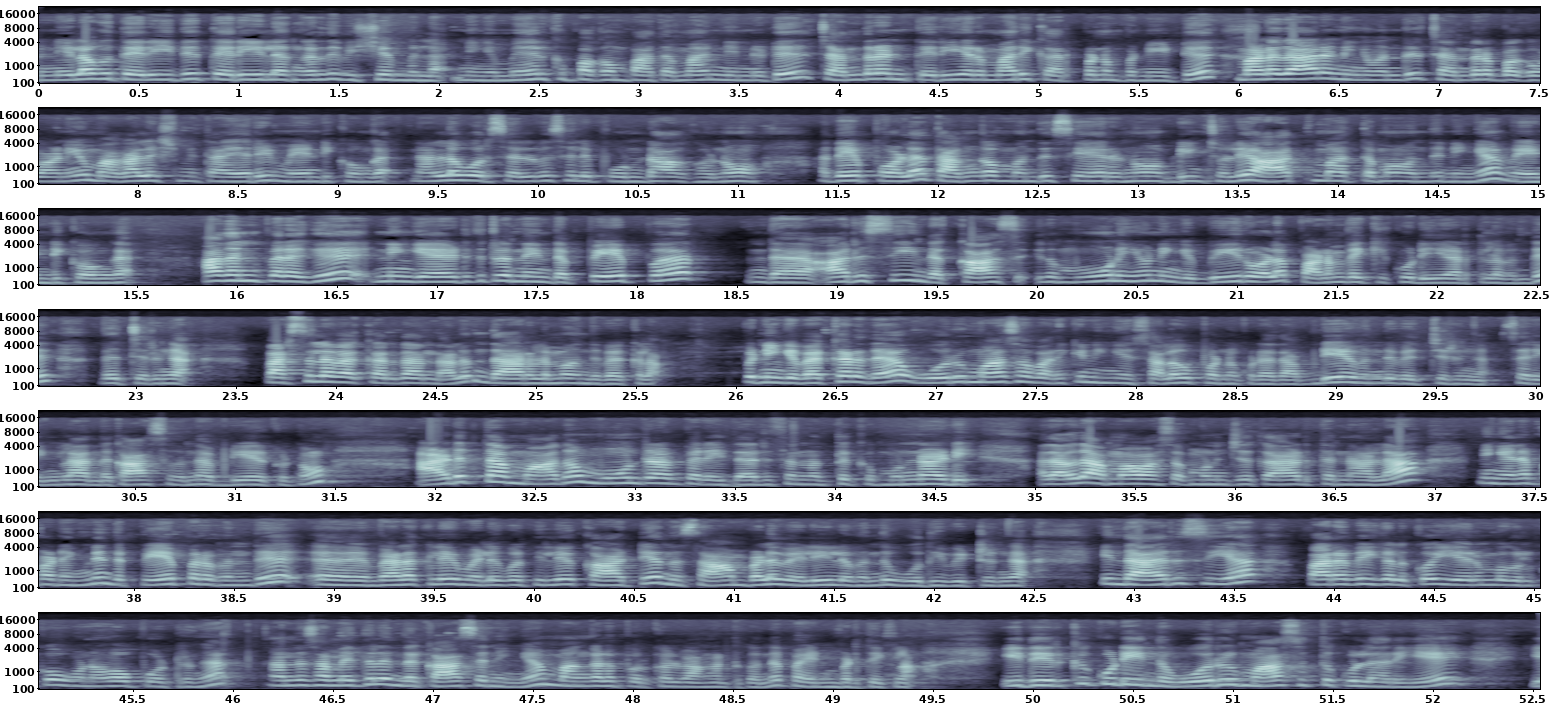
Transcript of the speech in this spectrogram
நிலவு தெரியுது தெரியலங்கிறது விஷயம் இல்லை. நீங்கள் மேற்கு பக்கம் பார்த்த மாதிரி நின்றுட்டு சந்திரன் தெரியற மாதிரி கற்பனை பண்ணிட்டு மனதார நீங்கள் வந்து சந்திர பகவானையும் மகாலட்சுமி தாயாரையும் வேண்டிக்கோங்க. நல்ல ஒரு செல்வ செழிப்பு உண்டாகணும். அதே போல் தங்கம் வந்து சேரணும் அப்படின்னு சொல்லி ஆத்மார்த்தமாக வந்து நீங்கள் வேண்டிக்கோங்க. அதன் பிறகு நீங்கள் எடுத்துகிட்டு வந்த இந்த பேப்பர் இந்த அரிசி இந்த காசு இது மூணையும் நீங்கள் பீரோவில் பணம் வைக்கக்கூடிய இடத்துல வந்து வச்சுருங்க. பர்சில் வைக்கிறதா இருந்தாலும் தாராளமாக வந்து வைக்கலாம். இப்போ நீங்கள் வைக்கிறத ஒரு மாதம் வரைக்கும் நீங்கள் செலவு பண்ணக்கூடாது. அப்படியே வந்து வச்சுருங்க. சரிங்களா? அந்த காசு வந்து அப்படியே இருக்கட்டும். அடுத்த மாதம் மூன்றாம் பிறை தரிசனத்துக்கு முன்னாடி அதாவது அமாவாசை முடிஞ்சதுக்கு அடுத்த நாளாக நீங்கள் என்ன பண்ணுறீங்கன்னா இந்த பேப்பரை வந்து விளக்குலேயோ மெழுகுவத்திலையோ காட்டி அந்த சாம்பலை வெளியில் வந்து ஊதி விட்டுருங்க. இந்த அரிசியை பறவைகளுக்கோ எறும்புகளுக்கோ உணவாக போட்டுருங்க. அந்த சமயத்தில் இந்த காசை நீங்கள் மங்கள பொருட்கள் வாங்குறதுக்கு வந்து பயன்படுத்திக்கலாம். இது இருக்கக்கூடிய இந்த ஒரு மாதத்துக்குள்ளாரையே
